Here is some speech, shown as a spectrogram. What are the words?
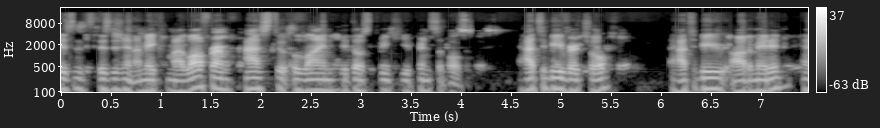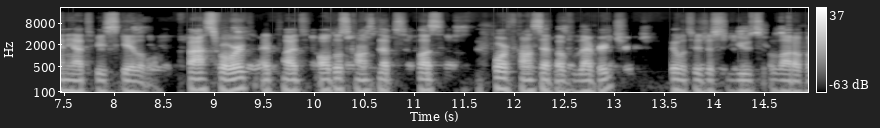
business decision I make for my law firm has to align with those three key principles. It had to be virtual, it had to be automated, and it had to be scalable. Fast forward, I applied all those concepts plus the fourth concept of leverage, be able to just use a lot of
